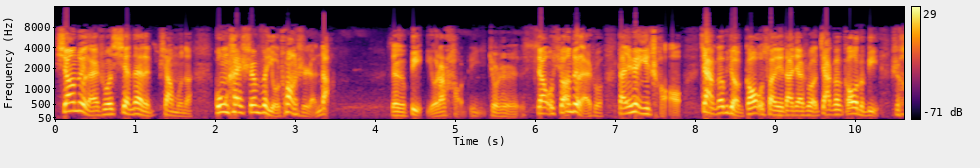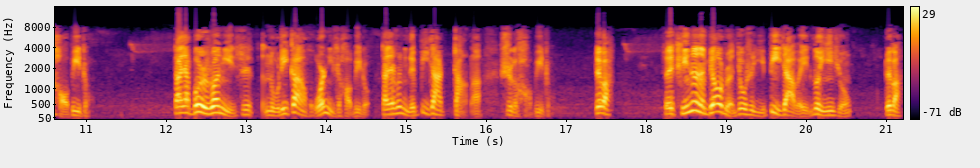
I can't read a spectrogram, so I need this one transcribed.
相对来说，现在的项目呢，公开身份有创始人的。这个币有点好，就是相相对来说，大家愿意炒，价格比较高，所以大家说价格高的币是好币种。大家不是说你是努力干活你是好币种，大家说你的币价涨了是个好币种，对吧？所以评论的标准就是以币价为论英雄，对吧？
